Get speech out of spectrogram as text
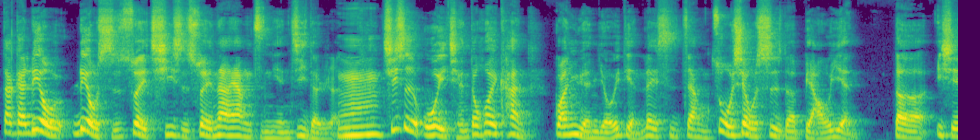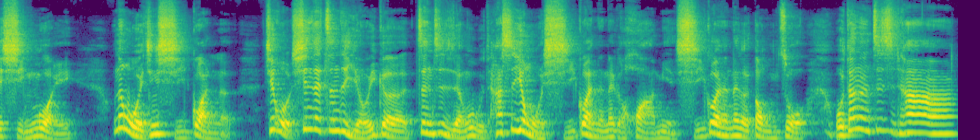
大概六六十岁七十岁那样子年纪的人，嗯，其实我以前都会看官员有一点类似这样作秀式的表演。的一些行为，那我已经习惯了。结果现在真的有一个政治人物，他是用我习惯的那个画面、习惯的那个动作，我当然支持他啊，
